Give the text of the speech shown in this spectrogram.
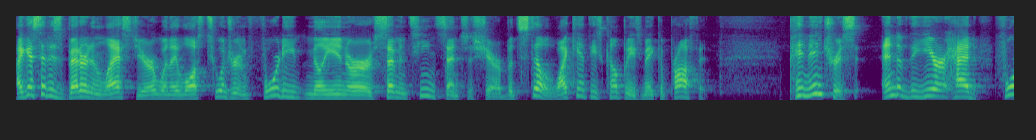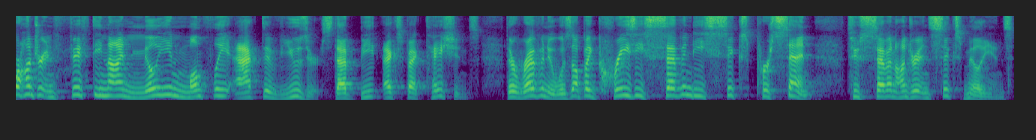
I guess that is better than last year when they lost 240 million or 17 cents a share, but still, why can't these companies make a profit? Pinterest end of the year had 459 million monthly active users. That beat expectations. Their revenue was up a crazy 76% to 706 millions.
